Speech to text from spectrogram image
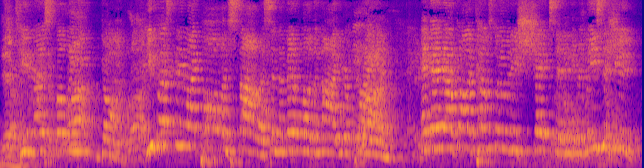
Yeah. You must believe Right. God. Right. You must be like Paul and Silas in the middle of the night. You're praying. And then now God comes through and He shakes it and He releases you.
